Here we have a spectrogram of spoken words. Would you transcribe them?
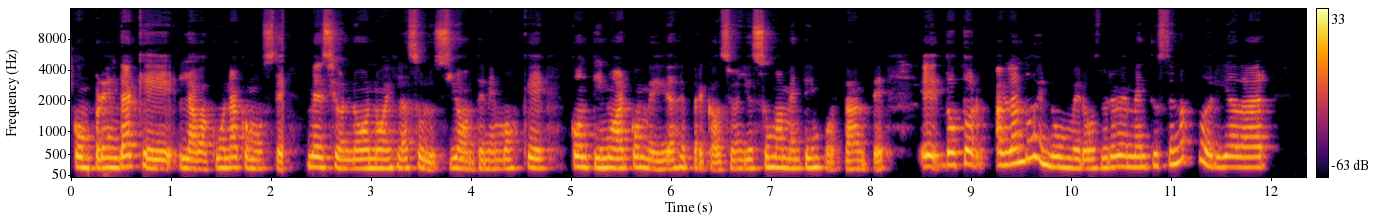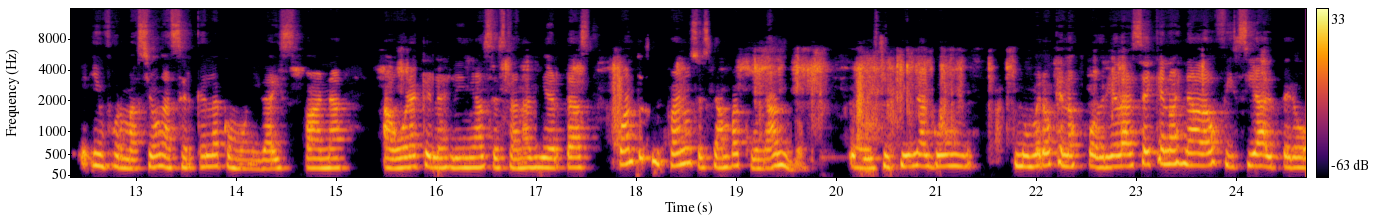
comprenda que la vacuna, como usted mencionó, no es la solución. Tenemos que continuar con medidas de precaución y es sumamente importante. Eh, doctor, hablando de números, brevemente, ¿usted nos podría dar información acerca de la comunidad hispana ahora que las líneas están abiertas? ¿Cuántos hispanos están vacunando? Eh, si tiene algún número que nos podría dar. Sé que no es nada oficial, pero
